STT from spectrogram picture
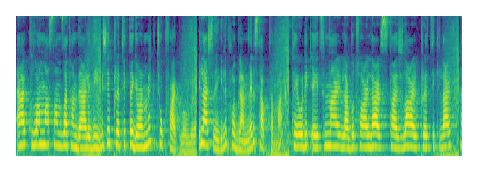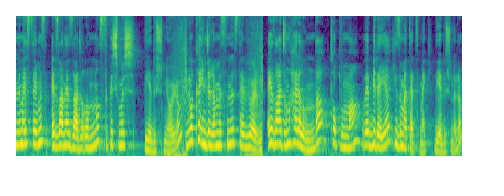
eğer kullanmazsan zaten değerli değil. Bir şey pratikte görmek çok farklı oluyor. İlaçla ilgili problemleri saptamak. Teorik eğitimler, laboratuvarlar, stajlar, pratikler. Hani mesleğimiz eczane eczacı alanına sıkışmış diye düşünüyorum. Vaka incelemesini seviyorum. Eczacının her alanında topluma ve bireye hizmet etmek diye düşünürüm.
